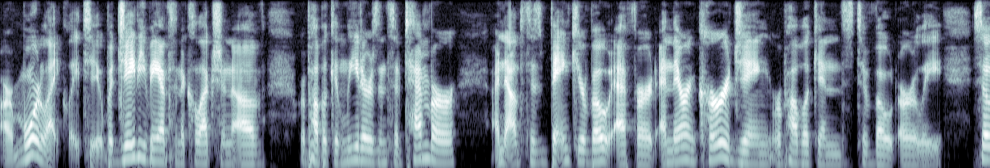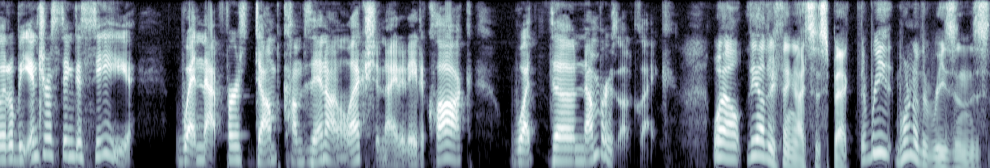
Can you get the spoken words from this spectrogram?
are more likely to. But JD Vance, in a collection of Republican leaders in September, announced his Bank Your Vote effort, and they're encouraging Republicans to vote early. So it'll be interesting to see when that first dump comes in on election night at eight o'clock, what the numbers look like. Well, the other thing I suspect, the re- one of the reasons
